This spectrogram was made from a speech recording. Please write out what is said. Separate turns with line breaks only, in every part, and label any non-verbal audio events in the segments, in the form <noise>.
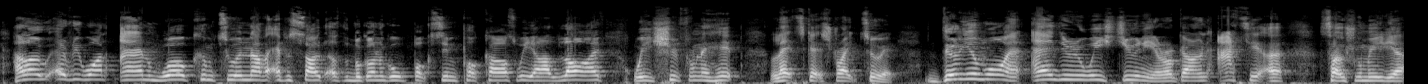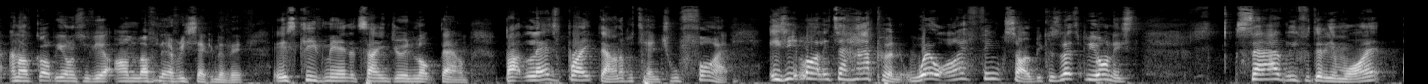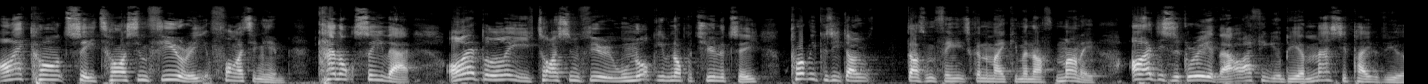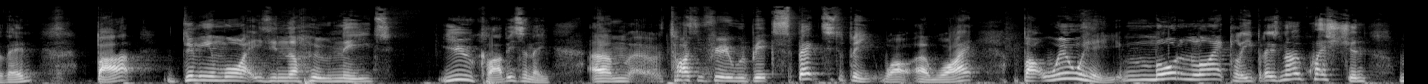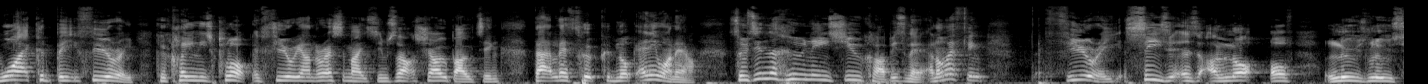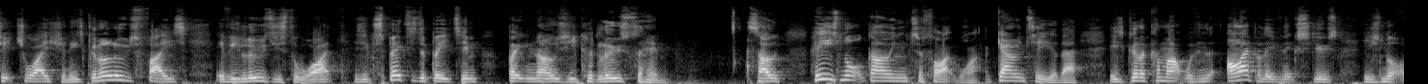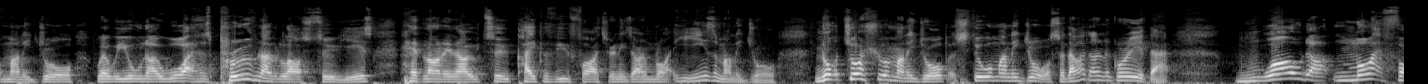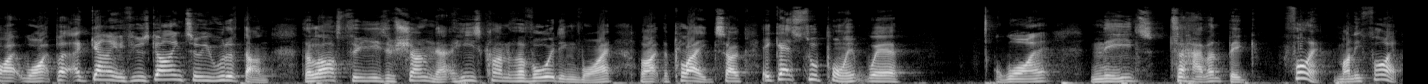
Hello, everyone, and welcome to another episode of the McGonigle Boxing Podcast. We are live, we shoot from the hip. Let's get straight to it. Dillian Whyte, Andy Ruiz Jr. are going at it at social media, and I've got to be honest with you, I'm loving every second of it. It's keeping me entertained during lockdown. But let's break down a potential fight. Is it likely to happen? Well, I think so, because let's be honest, sadly for Dillian Whyte, I can't see Tyson Fury fighting him. Cannot see that. I believe Tyson Fury will not give an opportunity, probably because he don't doesn't think it's going to make him enough money. I disagree with that. I think it would be a massive pay per view event. But Dillian Whyte is in the Who Needs You club, isn't he? Um, Tyson Fury would be expected to beat uh, Whyte, but will he? More than likely, but there's no question Whyte could beat Fury, could clean his clock. If Fury underestimates him, starts showboating, that left hook could knock anyone out. So it's in the Who Needs You club, isn't it? And I think Fury sees it as a lot of lose lose situation. He's going to lose face if he loses to Whyte. He's expected to beat him, but he knows he could lose to him. So he's not going to fight Whyte. I guarantee you that. He's going to come up with, an, I believe, an excuse. He's not a money draw, where we all know Whyte has proven over the last two years, headlining O2, pay per view fighter in his own right. He is a money draw. Not Joshua money draw, but still a money draw. So I don't agree with that. Wilder might fight Whyte, but again, if he was going to, he would have done. The last two years have shown that he's kind of avoiding Whyte like the plague. So it gets to a point where Whyte needs to have a big fight, money fight.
